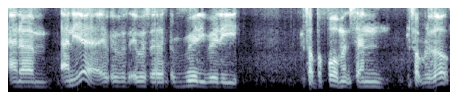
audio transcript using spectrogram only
and um, and yeah, it, it was it was a really really top performance and top result.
